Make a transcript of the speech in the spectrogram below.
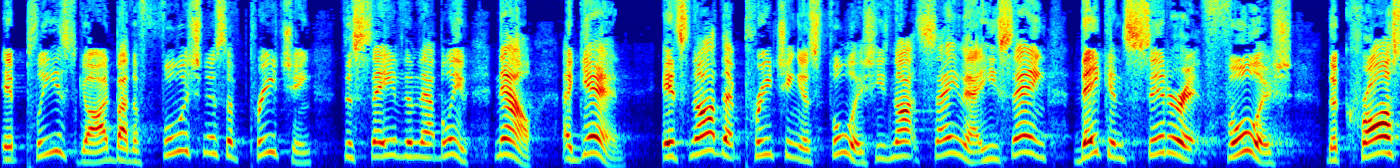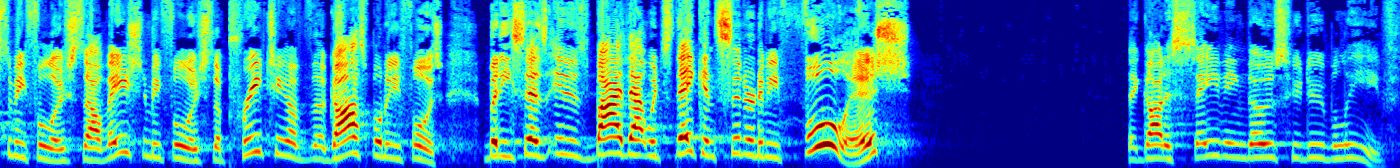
It pleased God by the foolishness of preaching to save them that believe. Now, again, it's not that preaching is foolish. He's not saying that. He's saying they consider it foolish, the cross to be foolish, salvation to be foolish, the preaching of the gospel to be foolish. But he says it is by that which they consider to be foolish that God is saving those who do believe.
